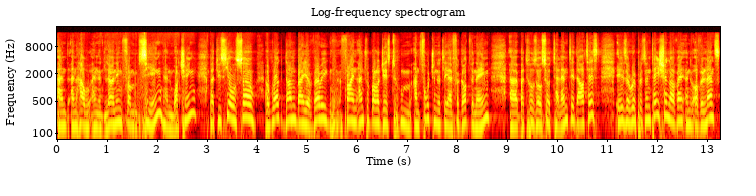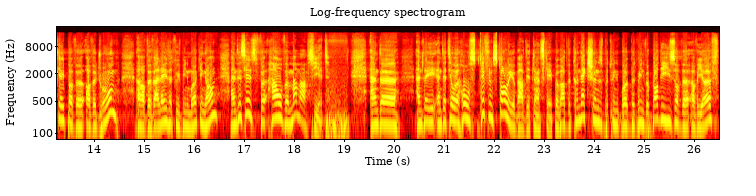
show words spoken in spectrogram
and, and how and learning from seeing and watching, but you see also a work done by a very fine anthropologist, whom unfortunately I forgot the name, uh, but who's also a talented artist, is a representation of a, of a landscape of a, of a Drôme, of a valley that we've been working on, and this is how how the Mama see it. And, uh, and, they, and they tell a whole different story about that landscape, about the connections between, between the bodies of the, of the Earth,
